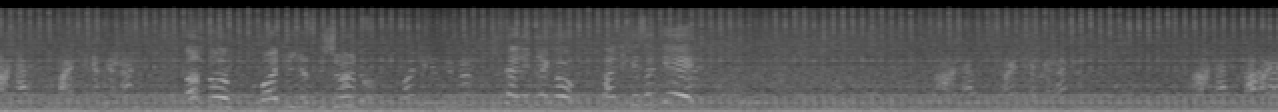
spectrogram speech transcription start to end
Achtung, feindliches Geschütz! Achtung, feindliches Geschütz. Feindliches Geschütz! Schnell in Deckung! Feindliches MG! Achtung, feindliches Geschütz! Achtung, Achtung,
